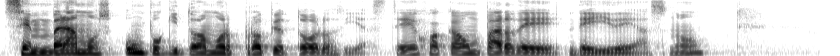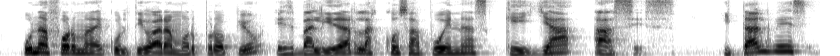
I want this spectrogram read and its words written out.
sembramos un poquito de amor propio todos los días? Te dejo acá un par de, ideas, ¿no? Una forma de cultivar amor propio es validar las cosas buenas que ya haces. Y tal vez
